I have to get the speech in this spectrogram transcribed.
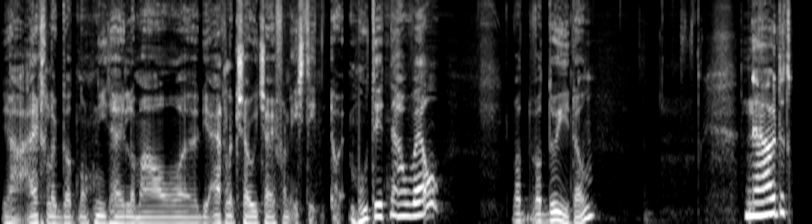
ja, eigenlijk dat nog niet helemaal, eh, die eigenlijk zoiets heeft van, is dit, moet dit nou wel? Wat, wat doe je dan? Nou, dat,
